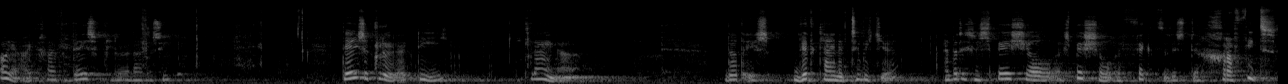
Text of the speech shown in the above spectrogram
Oh ja, ik ga even deze kleur laten zien. Deze kleur, die, die kleine, dat is dit kleine tubetje. En dat is een special, special effect, is de grafiet,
